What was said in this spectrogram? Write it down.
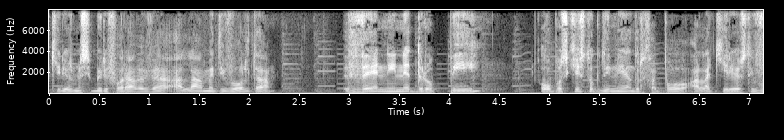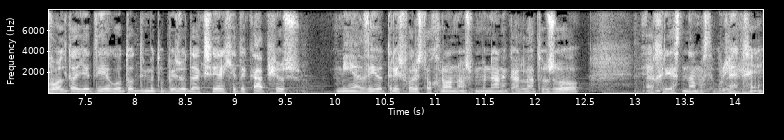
κυρίως με συμπεριφορά βέβαια αλλά με τη βόλτα δεν είναι ντροπή όπως και στον κτηνίαντρο θα πω αλλά κυρίως στη βόλτα γιατί εγώ το αντιμετωπίζω εντάξει έρχεται κάποιος μία, δύο, τρεις φορές το χρόνο ας πούμε να είναι καλά το ζώο χρειαστεί να είμαστε που λένε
